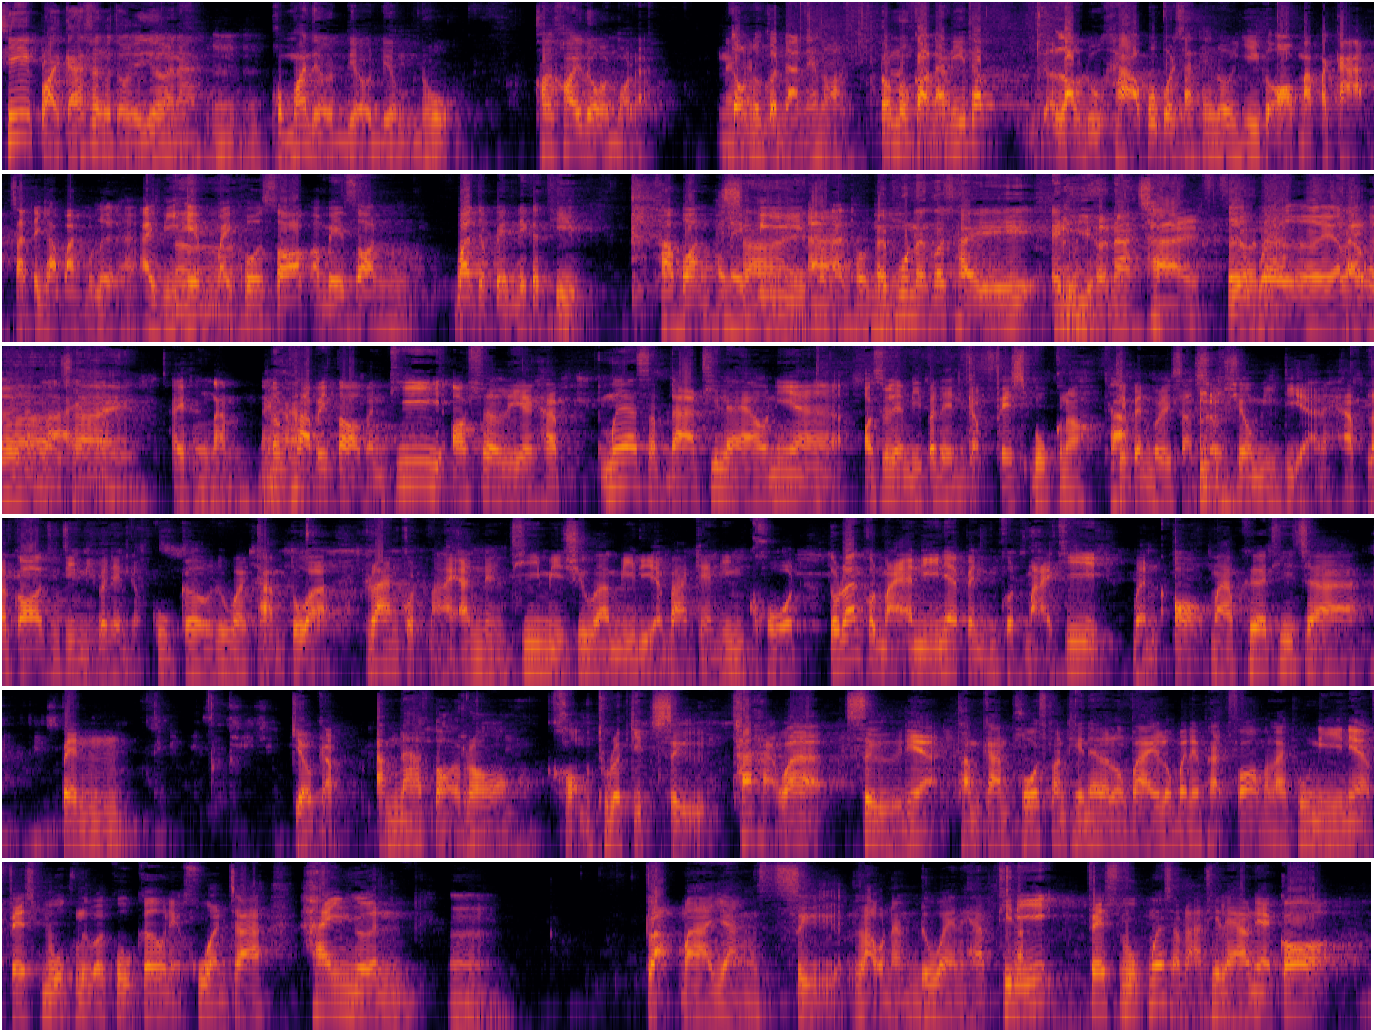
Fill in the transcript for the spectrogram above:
ที่ปล่อยก๊าซเรือนกระจกเยอะๆนะอืมอืมผมว่าเดี๋ยวเดี๋ยวเดี๋ยวถูกค่อยๆโดนหมดอะะต้องโดนกดดันแน่นอน ต้องโดนก่อนหน้านี้ถ้าเราดูข่าวพวกบริษัทเทคโนโลยีก็ออกมาประกาศสัตยาบันหมดเลยนะ IBM อ่า Microsoft Amazon ว่าจะเป็น negative คาร์บอนภายในปีเท่านั้นเท่านี้ไอ้พวกนั้นก็ใช้ไอ้นี่เยอะนะ ใช่เซิร์ฟเวอร์เอ่ยอะไรเอ่ยทั้งหลายใช่ ใช้ทั้งนั้นนะเราคพารับไปต่อกันที่ออสเตรเลียครับ เมื่อสัปดาห์ที่แล้วเนี่ยออสเตรเลียมีประเด็นกับ Facebook เนาะครับที่เป็นบริษัทโซเชียลมีเดียนะครับแล้วก็จริงๆมีประเด็นกับ Google ด้วยถึงตัวร่างกฎหมายอันหนึ่งที่มีชื่อว่า Media Bargaining Code ตัวร่างกฎหมายอันนี้เนี่ยเป็นกฎหมายที่เหมือนออกมาเพื่อที่จะเป็นเกี่ยวกับอำนาจต่อรองของธุรกิจสื่อ ถ้าหากว่าสื่อเนี่ยทำการโพสต์คอนเทนต์อะไรลงไปลงไปในแพลตฟอร์มอะไรพวกนี้เนี่ย Facebook หรือว่า Google เนี่ยควรจะให้เงินอืม กลับมายังสื่อเหล่านั้นด้วยนะครับ ทีนี้ Facebook เมื่อสัปดาห์ที่แล้วเนี่ยก็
